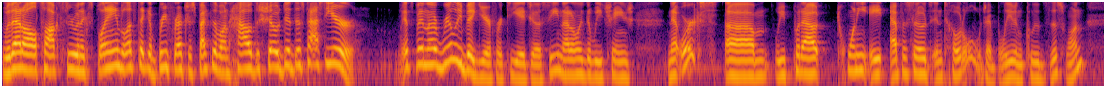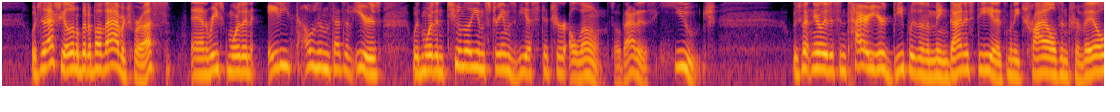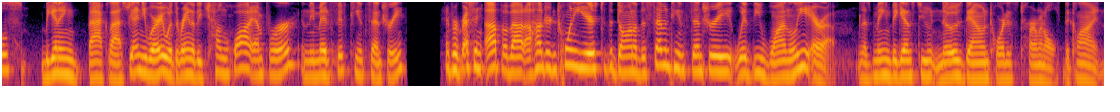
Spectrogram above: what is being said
With that all talked through and explained, let's take a brief retrospective on how the show did this past year. It's been a really big year for THOC. Not only did we change networks, um, we put out 28 episodes in total, which I believe includes this one, which is actually a little bit above average for us, and reached more than 80,000 sets of ears with more than 2 million streams via Stitcher alone. So that is huge. We spent nearly this entire year deep within the Ming Dynasty and its many trials and travails, beginning back last January with the reign of the Chenghua Emperor in the mid 15th century, and progressing up about 120 years to the dawn of the 17th century with the Wanli era, as Ming begins to nose down toward its terminal decline.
